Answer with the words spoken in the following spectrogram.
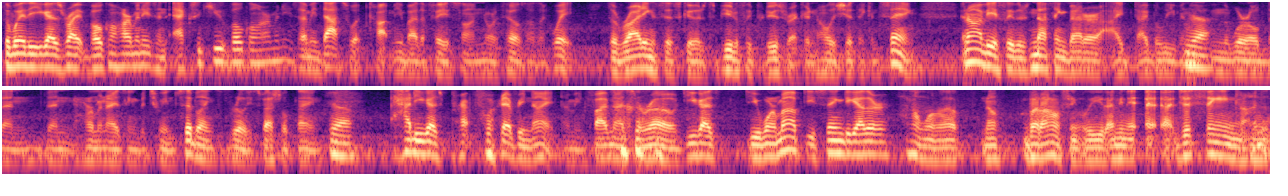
the way that you guys write vocal harmonies and execute vocal harmonies. I mean, that's what caught me by the face on North Hills. I was like, wait, the writing's this good. It's a beautifully produced record, and holy shit, they can sing. And obviously, there's nothing better, I, I believe, in, Yeah. in the world than than harmonizing between siblings. It's a really special thing. Yeah. How do you guys prep for it every night? I mean, five nights in a row. Do you guys do you warm up? Do you sing together? I don't warm up, No. but I don't sing lead. I mean, it, uh, just singing Kinda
